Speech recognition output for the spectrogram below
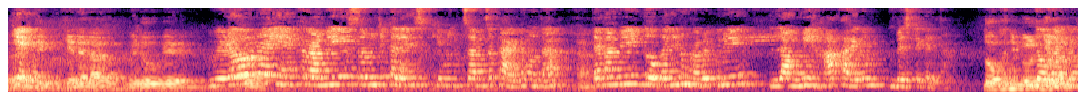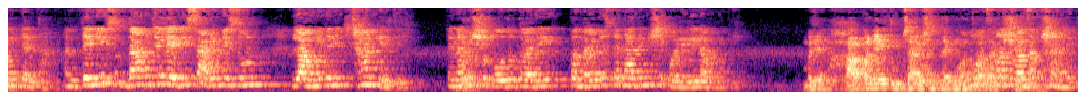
केलंय. ते- केलेला व्हिडिओ वगैरे? व्हिडिओ नाही आहे तर आम्ही असं म्हणजे कल्याणी स्कीमचा आमचा कार्यक्रम होता. त्यात आम्ही दोघांनी नवरा बायकोनी लावणी हा कार्यक्रम बेस्ट केला दोघांनी मिळून दोघांनी केला. मिळून केला आणि त्यांनी सुद्धा म्हणजे लेडीज साडी नेसून लावणी त्यांनी छान केली त्यांना मी बरं. शिकवत होतो आधी. पंधरा दिवस त्यांना आधी मी शिकवलेली लावणी ती. म्हणजे हा पण एक तुमच्या आयुष्यातला एक महत्त्वाचा क्षण आहे.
